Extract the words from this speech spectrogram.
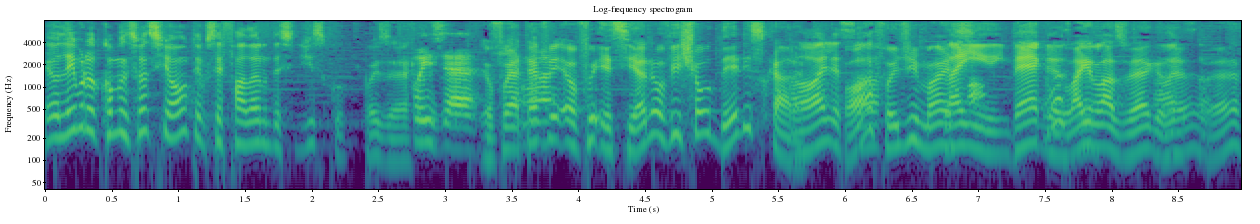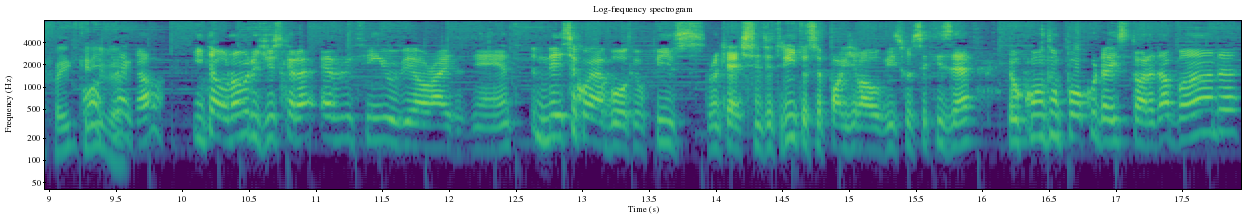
Eu lembro como se fosse ontem você falando desse disco. Pois é. Pois é. Eu fui até ver, eu fui, esse ano eu vi show deles, cara. Olha só. Ó, foi demais. Lá em, em Vegas. Lá em né? Las Vegas, Olha né? É, foi incrível. legal. Então, o nome do disco era Everything Will Be Alright at the End. Nesse Qual é a Boa que eu fiz, Broadcast 130, você pode ir lá ouvir se você quiser. Eu conto um pouco da história da banda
